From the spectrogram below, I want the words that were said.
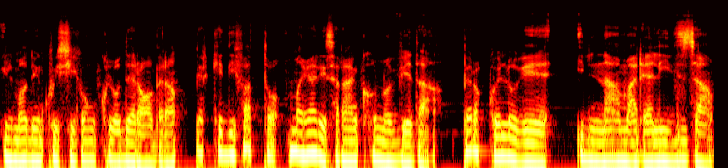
il modo in cui si conclude l'opera, perché di fatto magari sarà anche un'ovvietà, però quello che il Nama realizza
